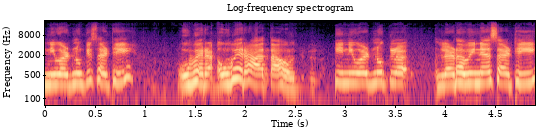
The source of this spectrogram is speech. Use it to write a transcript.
निवडणुकीसाठी उभे रा उभे राहत आहोत. ही निवडणूक ल लढविण्यासाठी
